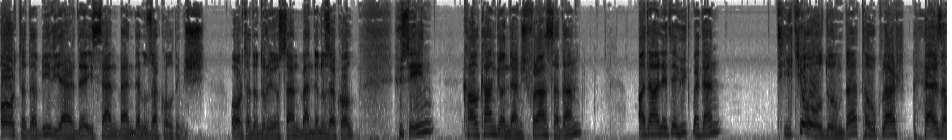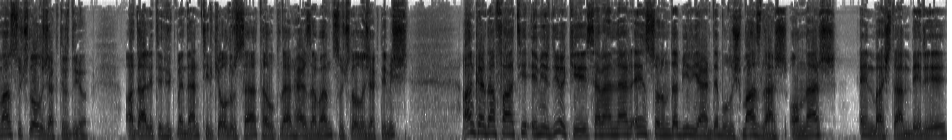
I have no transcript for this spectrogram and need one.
ortada bir yerde isen benden uzak ol demiş. Ortada duruyorsan benden uzak ol. Hüseyin Kalkan göndermiş Fransa'dan adalete hükmeden tilki olduğumda tavuklar her zaman suçlu olacaktır diyor adalete hükmeden tilki olursa tavuklar her zaman suçlu olacak demiş. Ankara'dan Fatih Emir diyor ki sevenler en sonunda bir yerde buluşmazlar. Onlar en baştan beri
